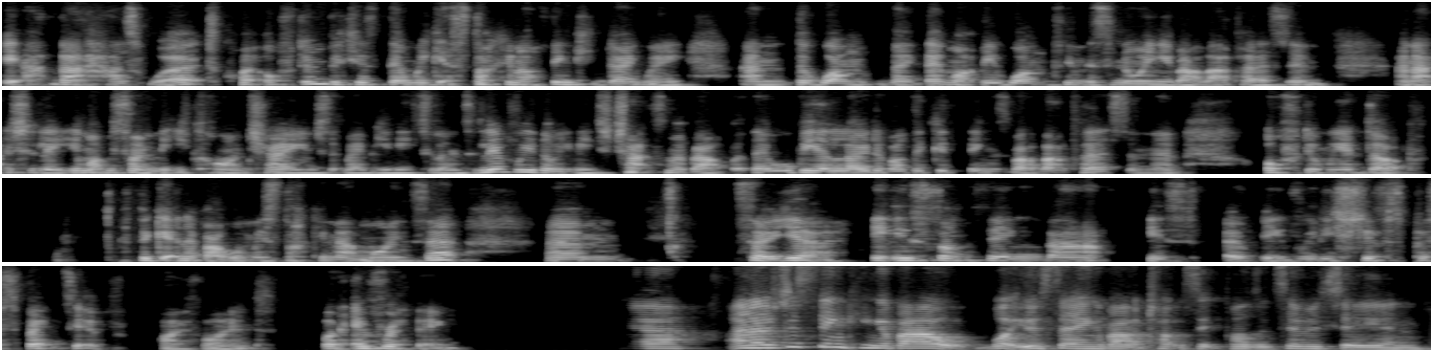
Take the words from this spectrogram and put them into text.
it, that has worked quite often because then we get stuck in our thinking don't we? And the one like, there might be one thing that's annoying about that person and actually it might be something that you can't change that maybe you need to learn to live with or you need to chat to them about but there will be a load of other good things about that person that often we end up forgetting about when we're stuck in that mindset. Um, so yeah it is something that is it really shifts perspective i find on everything. Yeah. And I was just thinking about what you're saying about toxic positivity and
